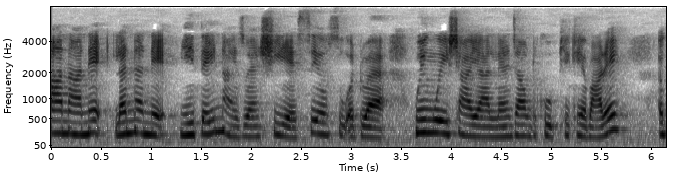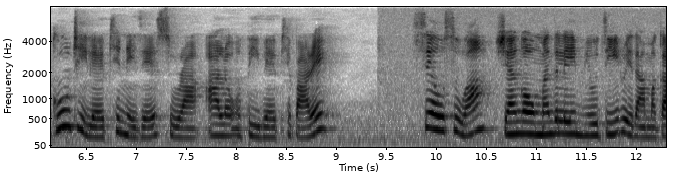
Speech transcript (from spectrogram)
အာဏာနဲ့လက်နက်နဲ့မြေသိမ်းနိုင်စွမ်းရှိတဲ့စေအုပ်စုအတွက်ဝင်ငွေရှာရလမ်းကြောင်းတစ်ခုဖြစ်ခဲ့ပါတယ်။ အခုထိလည်းဖြစ်နေသေးဆိုတာအားလုံးအသိပဲဖြစ်ပါတယ်။စေအုပ်စုဟာရန်ကုန်မန္တလေးမြို့ကြီးတွေသာမက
